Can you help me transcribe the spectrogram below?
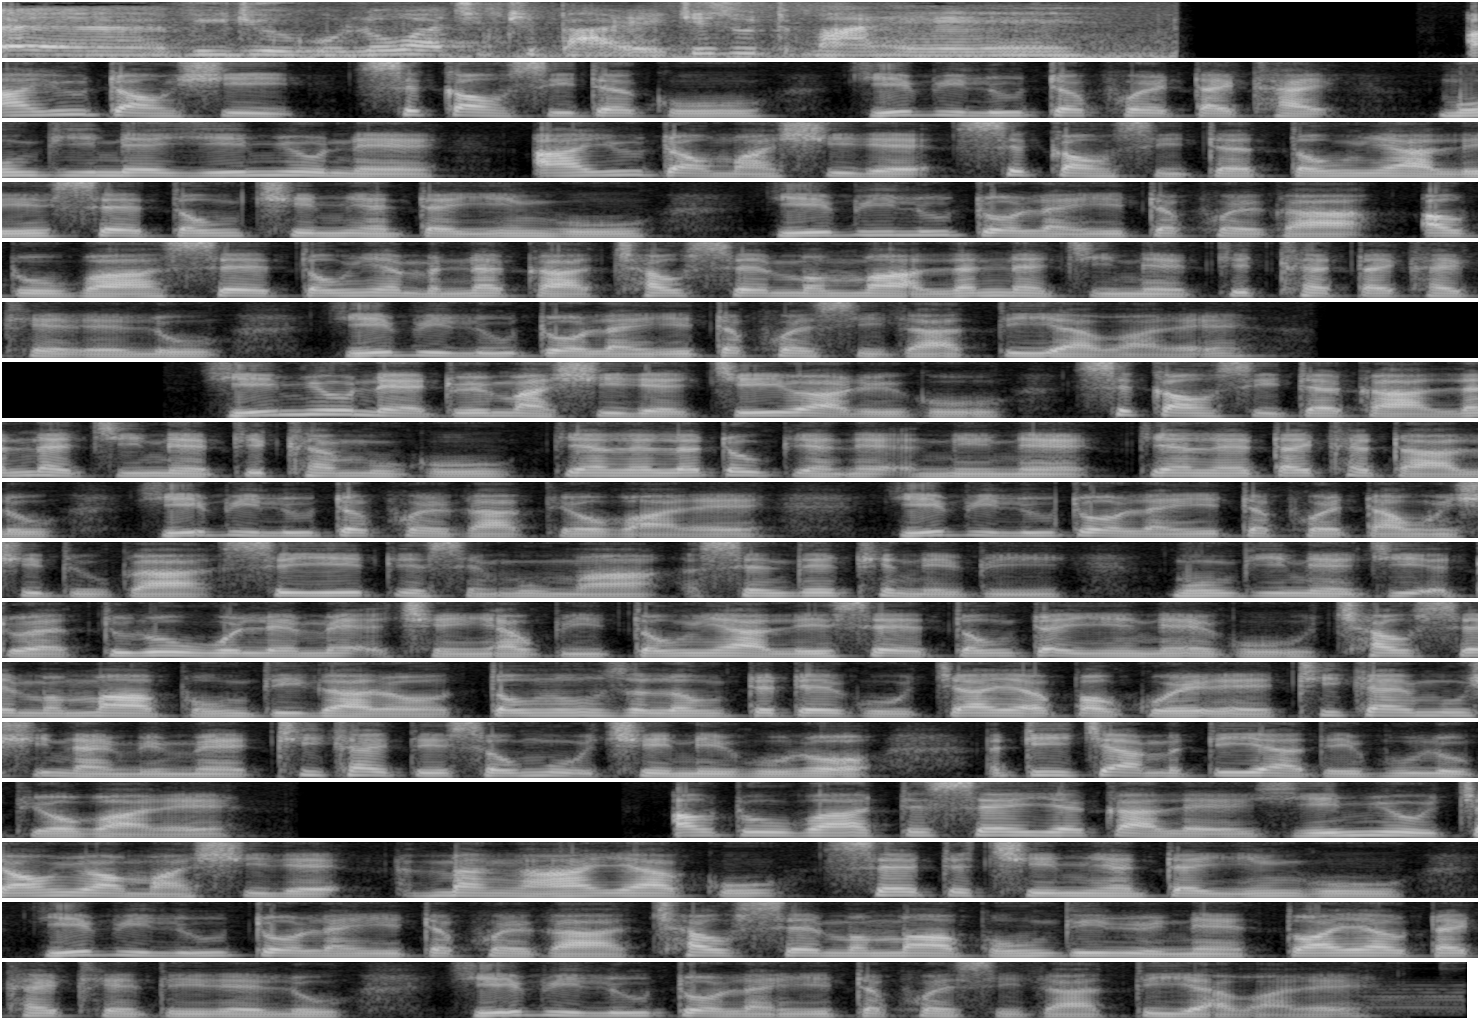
အဲဗီဒီယိုကိုလောက်ရခြင်းဖြစ်ပါတယ်ကျေးဇူးတင်ပါတယ်အာယုတောင်ရှိစစ်ကောင်စီတပ်ကိုရေးဘီလူတပ်ဖွဲ့တိုက်ခိုက်မွန်ပြည်နယ်ရေးမြို့နယ် အာယုတောင်မှာရှိတဲ့စစ်ကောင်စီတပ်343ချင်းမြတ်တပ်ရင်းကိုရေးဘီလူတော်လှန်ရေးတပ်ဖွဲ့ကအောက်တိုဘာ13ရက်မနက်က60မမလက်နက်ကြီးနဲ့ပစ်ခတ်တိုက်ခိုက်ခဲ့တယ်လို့ရေးဘီလူတော်လှန်ရေးတပ်ဖွဲ့စီကသိရပါဗျ။ ရေးမြို့နယ်အတွင်းမှာရှိတဲ့ကြေးရွာတွေကိုစစ်ကောင်စီတပ်ကလက်နက်ကြီးနဲ့ပစ်ခတ်မှုကိုပြန်လည်လက်တုပ်ပြန်တဲ့အနေနဲ့ပြန်လည်တိုက်ခတ်တာလို့ရေးဘီလူတပ်ဖွဲ့ကပြောပါတယ်။ရေးဘီလူတော်လှန်ရေးတပ်ဖွဲ့တာဝန်ရှိသူကစစ်ရေးပြင်ဆင်မှုမှာအဆင်သင့်ဖြစ်နေပြီးမွန်ပြည်နယ်ကြီးအတွက်သူတို့ဝယ်လည်မဲ့အချိန်ရောက်ပြီး343တက်ရင်တဲ့ကို60မမဘုံတီကတော့သုံးလုံးစလုံးတက်တက်ကိုကြားရောက်ပောက်ကွဲတဲ့ထိခိုက်မှုရှိနိုင်ပေမဲ့ထိခိုက်သေးဆုံးမှုအခြေအနေကိုတော့အတိအကျမသိရသေးဘူးလို့ပြောပါတယ်။ အောက်တိုဘာ10ရက်ကလည်းရေးမြို့ကျောင်းရွာမှာရှိတဲ့အမှတ်909ဆဲတချီမြန်တက်ရင်ကိုရေးဘီလူတော်လန်ရေးတပ်ဖွဲ့က60မမဘုံသီးတွေနဲ့တွားရောက်တိုက်ခိုက်ခဲ့သေးတယ်လို့ရေးဘီလူတော်လန်ရေးတပ်ဖွဲ့စီကသိရပါဗျ။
